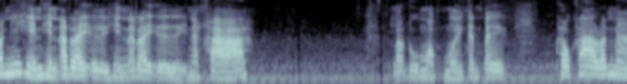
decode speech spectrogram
วันนี้เห็นเห็นอะไรเอ่ย เห็นอะไรเอ่ยนะคะ เราดูหมอกเหมยกันไปคร่าวๆแล้วนะ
